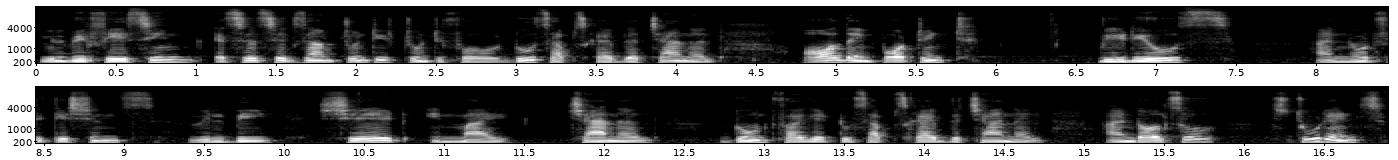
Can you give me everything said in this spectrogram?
you will be facing SSLC exam 2024 do subscribe the channel all the important videos and notifications will be shared in my channel. Don't forget to subscribe the channel. And also students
